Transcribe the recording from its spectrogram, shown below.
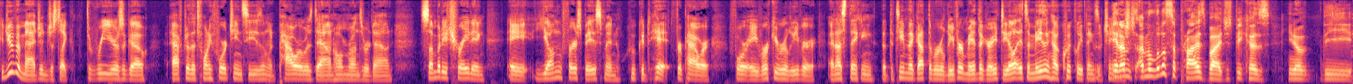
could you have imagined just like three years ago? After the 2014 season when power was down, home runs were down, somebody trading a young first baseman who could hit for power for a rookie reliever, and us thinking that the team that got the reliever made the great deal. It's amazing how quickly things have changed. And I'm I'm a little surprised by it just because you know the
